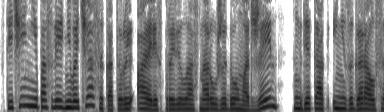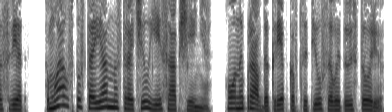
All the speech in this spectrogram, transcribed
В течение последнего часа, который Айрис провела снаружи дома Джейн, где так и не загорался свет, Майлз постоянно строчил ей сообщения. Он и правда крепко вцепился в эту историю.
